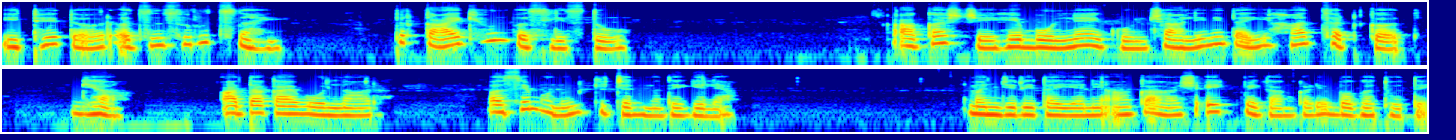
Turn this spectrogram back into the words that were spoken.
इथे तर अजून सुरूच नाही. तर काय घेऊन बसलीस तू? आकाशचे हे बोलणे ऐकून शालिनीताई हात झटकत घ्या आता काय बोलणार? असे म्हणून किचनमध्ये गेल्या. मंजिरीताई आणि आकाश एकमेकांकडे बघत होते.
